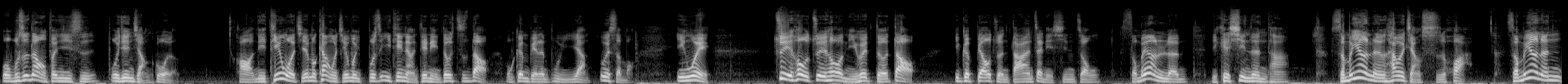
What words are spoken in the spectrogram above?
我不是那种分析师，我已经讲过了。好，你听我节目看我节目，不是一天两天，你都知道我跟别人不一样，为什么？因为最后最后你会得到一个标准答案在你心中，什么样的人你可以信任他，什么样的人他会讲实话。什么样人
